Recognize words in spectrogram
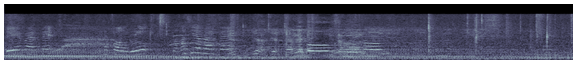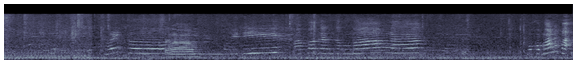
Udah ya, Pak RT. Kita pulang dulu. Makasih ya, Pak RT. Ya, ya. Assalamualaikum. Assalamualaikum. Salam. Widih, Papa ganteng banget. Mau ke mana, Pak?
